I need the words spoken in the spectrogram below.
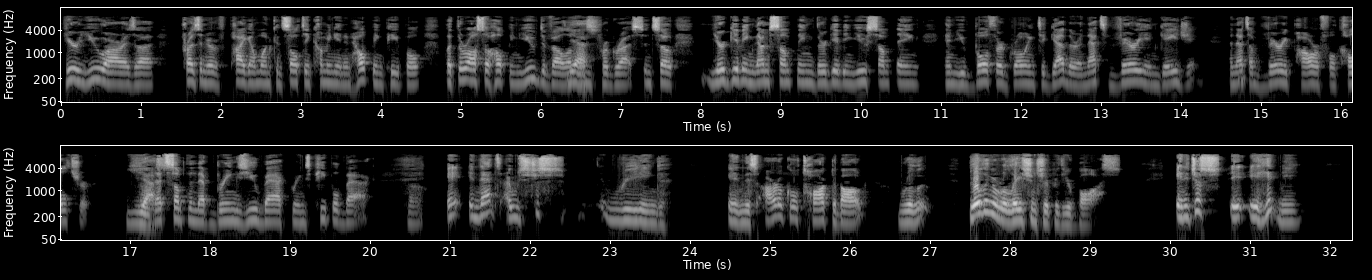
Here you are as a president of Pygon One Consulting coming in and helping people, but they're also helping you develop yes. and progress. And so you're giving them something, they're giving you something, and you both are growing together. And that's very engaging. And that's a very powerful culture. Yes. Uh, that's something that brings you back, brings people back. Uh, and, and that's, I was just reading in this article talked about re- building a relationship with your boss and it just it, it hit me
